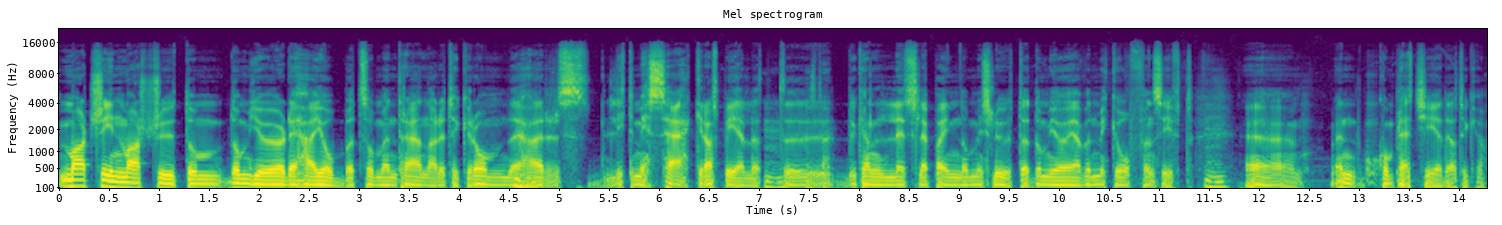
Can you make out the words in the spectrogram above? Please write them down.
match in, match ut, de, de gör det här jobbet som en tränare tycker om. Det här s- lite mer säkra spelet. Mm. Eh, Du kan lätt släppa in dem i slutet. De gör även mycket offensivt. Mm. Eh, en komplett kedja tycker jag.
